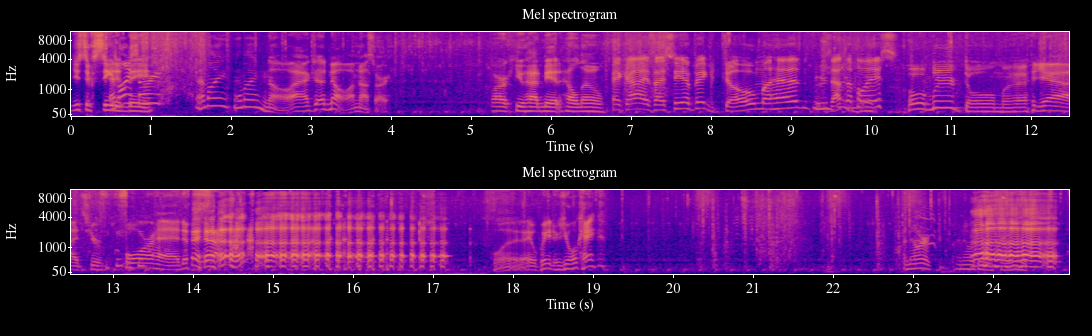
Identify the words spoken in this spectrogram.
You succeeded Am I me. sorry? Am I? Am I? No, I actually, no, I'm not sorry. Mark, you had me at hell no. Hey guys, I see a big dome ahead. Is that the place? Oh, big dome. ahead. Yeah, it's your forehead. what? Hey, Wait, are you okay? I know we're, I know we're doing a thing.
